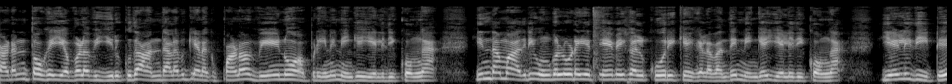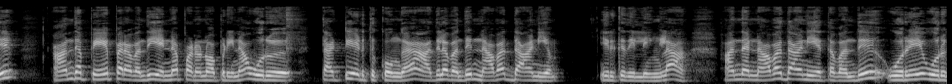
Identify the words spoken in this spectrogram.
கடன் தொகை எவ்வளவு இருக்குதோ அந்த அளவுக்கு எனக்கு பணம் வேணும் அப்படின்னு நீங்கள் எழுதிக்கோங்க. இந்த மாதிரி உங்களுடைய தேவைகள் கோரிக்கைகளை வந்து நீங்கள் எழுதிக்கோங்க. எழுதிட்டு அந்த பேப்பரை வந்து என்ன பண்ணணும் அப்படின்னா ஒரு தட்டு எடுத்துக்கோங்க. அதில் வந்து நவதானியம் இருக்குது இல்லைங்களா? அந்த நவதானியத்தை வந்து ஒரே ஒரு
